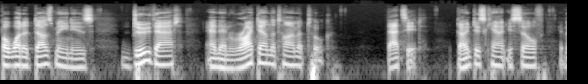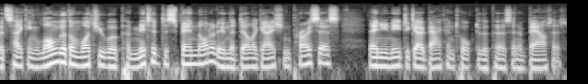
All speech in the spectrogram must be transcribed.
But what it does mean is do that and then write down the time it took. That's it. Don't discount yourself. If it's taking longer than what you were permitted to spend on it in the delegation process, then you need to go back and talk to the person about it.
